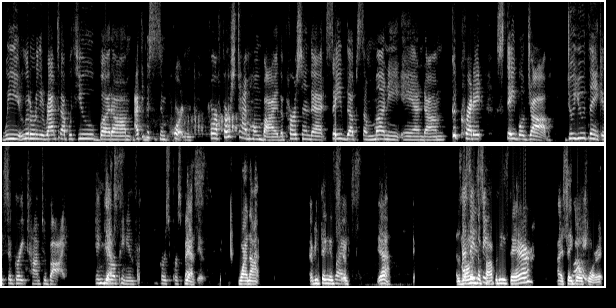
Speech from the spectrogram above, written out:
we literally wrapped up with you, but um, I think this is important. For a first time home buyer, the person that saved up some money and um, good credit, stable job, do you think it's a great time to buy? In your opinion, from a speaker's perspective. Why not? Everything is, Right. yeah. As long as the same- property is there, I say go for it.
